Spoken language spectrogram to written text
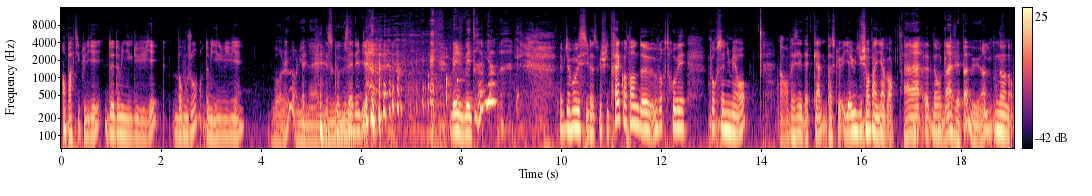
en particulier de Dominique Duvivier. Bonjour Dominique Duvivier. Bonjour Lionel. Est-ce que vous allez bien? Mais je vais très bien. Et bien moi aussi, parce que je suis très content de vous retrouver pour ce numéro. Alors on va essayer d'être calme, parce qu'il y a eu du champagne avant. Ah, Euh, donc- moi j'ai pas bu. Hein. Non, non.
